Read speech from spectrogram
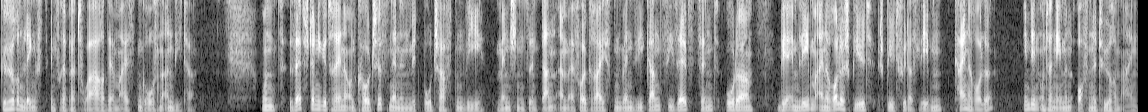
gehören längst ins Repertoire der meisten großen Anbieter. Und selbstständige Trainer und Coaches nennen mit Botschaften wie Menschen sind dann am erfolgreichsten, wenn sie ganz sie selbst sind oder wer im Leben eine Rolle spielt, spielt für das Leben keine Rolle, in den Unternehmen offene Türen ein.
